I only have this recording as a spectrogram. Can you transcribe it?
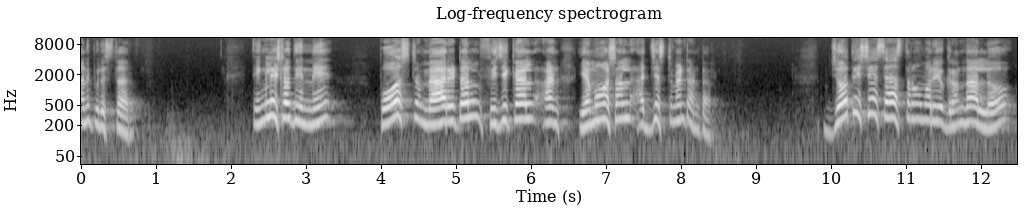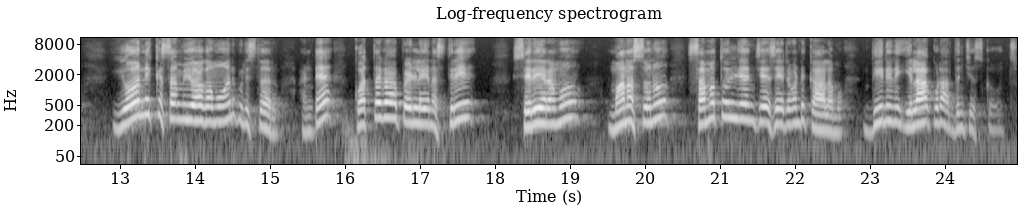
అని పిలుస్తారు. ఇంగ్లీష్లో దీన్ని post marital physical and emotional adjustment అంటారు. జ్యోతిష్య శాస్త్రం మరియు గ్రంథాల్లో యోనిక్ సంయోగము అని పిలుస్తారు. అంటే కొత్తగా పెళ్ళైన స్త్రీ శరీరము మనస్సును సమతుల్యం చేసేటువంటి కాలము. దీనిని ఇలా కూడా అర్థం చేసుకోవచ్చు.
